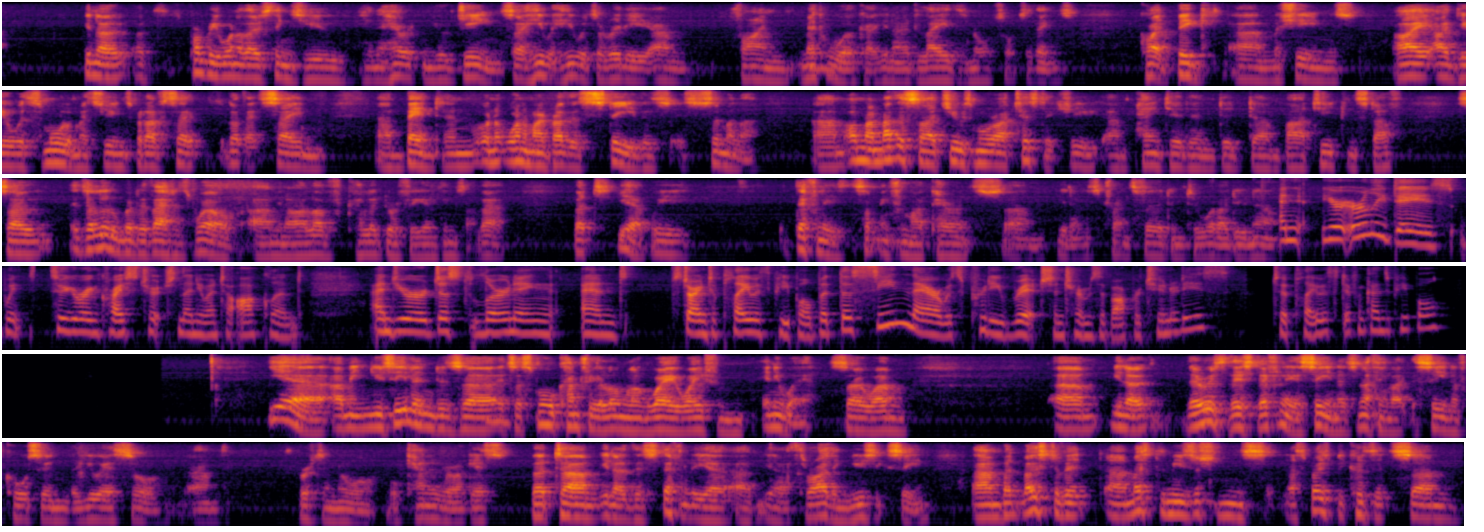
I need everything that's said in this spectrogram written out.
you know it's probably one of those things you inherit in your genes. So he, he was a really um, fine metal worker you know lathes and all sorts of things. Quite big um, machines I, I deal with smaller machines but i've got that same uh, bent and one, one of my brothers steve is, is similar um, on my mother's side, she was more artistic. She um, painted and did um, batik and stuff. So it's a little bit of that as well. Um, you know, I love calligraphy and things like that. But yeah, we definitely something from my parents. Um, you know, is transferred into what I do now. And your early days, when, so you were in Christchurch and then you went to Auckland, and you're just learning and starting to play with people. But the scene there was pretty rich in terms of opportunities to play with different kinds of people. Yeah, I mean, New Zealand is a, it's a small country a long, long way away from anywhere. So, um, um, you know, there is there's definitely a scene. It's nothing like the scene, of course, in the US or um, Britain or, or Canada, I guess. But um, you know, there's definitely a, a, you know a thriving music scene. Um, but most of it, uh, most of the musicians, I suppose, because it's um,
